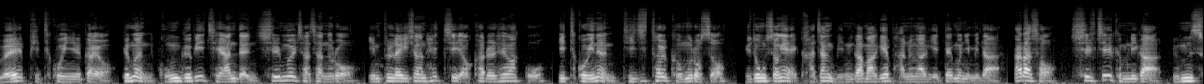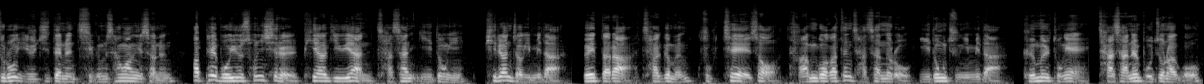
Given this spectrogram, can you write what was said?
왜 비트코인일까요? 금은 공급이 제한된 실물 자산으로 인플레이션 해치 역할을 해왔고 비트코인은 디지털 금으로서 유동성에 가장 민감하게 반응하기 때문입니다. 따라서 실질 금리가 음수로 유지되는 지금 상황에서는 화폐 보유 손실을 피하기 위한 자산 이동이 필연적입니다. 그에 따라 자금은 국채에서 다음과 같은 자산으로 이동 중입니다. 금을 통해 자산을 보존하고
